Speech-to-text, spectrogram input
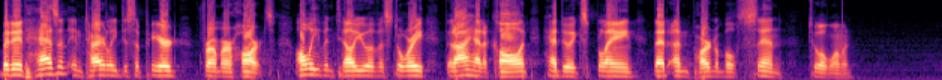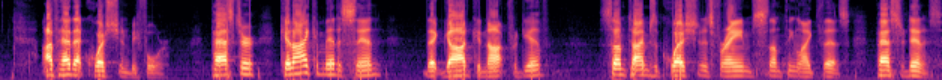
but it hasn't entirely disappeared from our hearts. I'll even tell you of a story that I had a call and had to explain that unpardonable sin to a woman. I've had that question before. Pastor, can I commit a sin that God cannot forgive? Sometimes the question is framed something like this Pastor Dennis,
